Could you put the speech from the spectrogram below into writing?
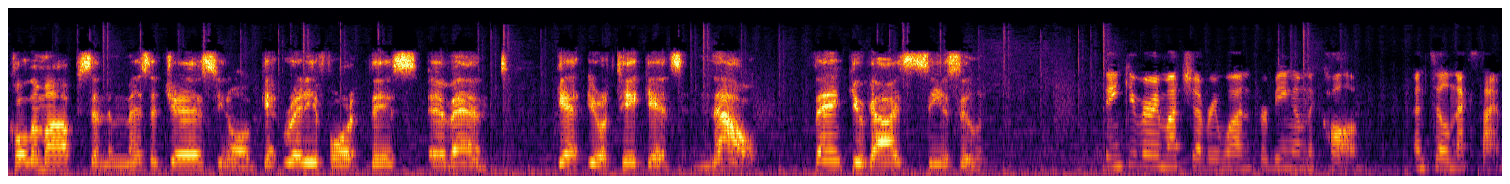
Call them up, send them messages, you know, get ready for this event. Get your tickets now. Thank you guys. See you soon. Thank you very much, everyone, for being on the call. Until next time.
